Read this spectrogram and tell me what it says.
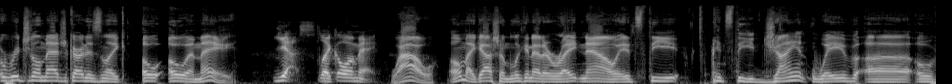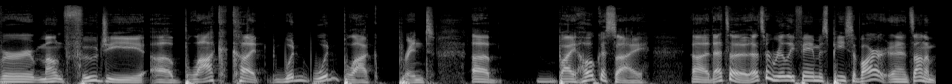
Original magic art is like O OMA. Yes, like OMA. Wow. Oh my gosh, I'm looking at it right now. It's the it's the giant wave uh, over Mount Fuji uh, block cut wood wood block print uh, by Hokusai. Uh, that's a that's a really famous piece of art, and it's on a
